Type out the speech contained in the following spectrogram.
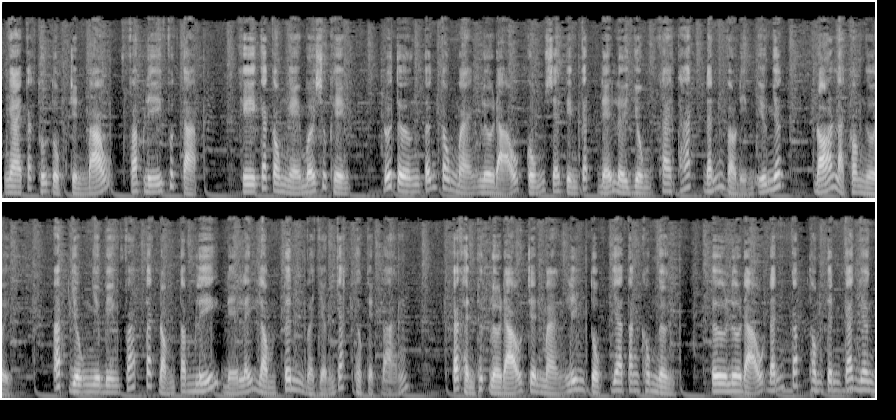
Ngay các thủ tục trình báo, pháp lý phức tạp. Khi các công nghệ mới xuất hiện, đối tượng tấn công mạng lừa đảo cũng sẽ tìm cách để lợi dụng khai thác đánh vào điểm yếu nhất, đó là con người. Áp dụng nhiều biện pháp tác động tâm lý để lấy lòng tin và dẫn dắt theo kịch bản. Các hình thức lừa đảo trên mạng liên tục gia tăng không ngừng, từ lừa đảo đánh cắp thông tin cá nhân,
